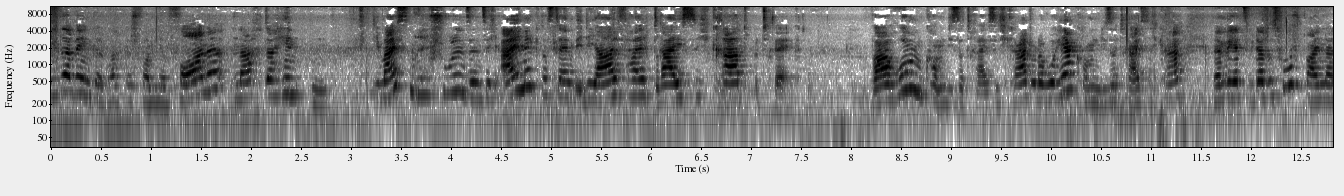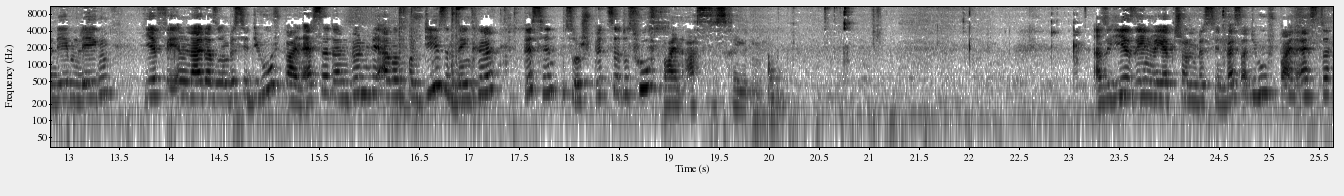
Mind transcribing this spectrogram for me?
dieser Winkel praktisch von hier vorne nach da hinten. Die meisten Hochschulen sind sich einig, dass der im Idealfall 30 Grad beträgt. Warum kommen diese 30 Grad oder woher kommen diese 30 Grad? Wenn wir jetzt wieder das Hufbein daneben legen, hier fehlen leider so ein bisschen die Hufbeinäste, dann würden wir aber von diesem Winkel bis hinten zur Spitze des Hufbeinastes reden. Also hier sehen wir jetzt schon ein bisschen besser die Hufbeinäste.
